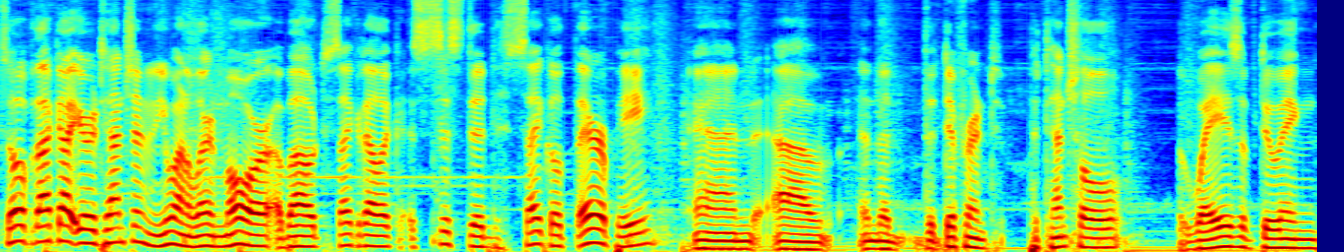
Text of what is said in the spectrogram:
So, if that got your attention and you want to learn more about psychedelic assisted psychotherapy and um, and the the different potential ways of doing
